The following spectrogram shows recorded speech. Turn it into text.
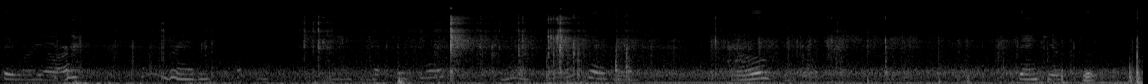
Stay where you are. Brandy. Thank you.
